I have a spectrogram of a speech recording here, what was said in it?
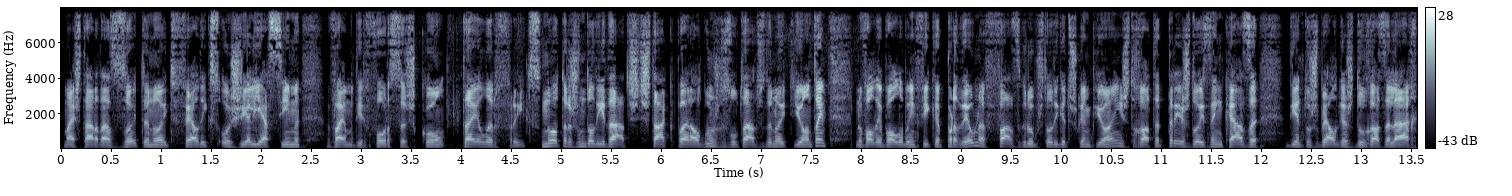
Mais tarde, às oito da noite, Félix Auger-Aliassime vai medir forças com Taylor Fritz. Noutras modalidades, destaque para alguns resultados da noite de ontem. No voleibol, o Benfica perdeu na fase grupos da Liga dos Campeões, derrota 3-2 em casa diante dos belgas do Rosalar.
